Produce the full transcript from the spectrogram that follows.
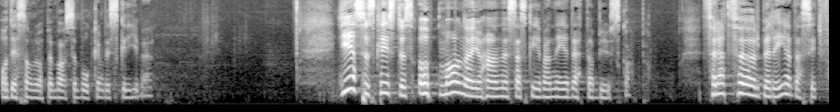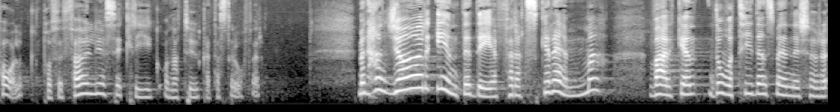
och det som Uppenbarelseboken beskriver. Jesus Kristus uppmanar Johannes att skriva ner detta budskap för att förbereda sitt folk på förföljelse, krig och naturkatastrofer. Men han gör inte det för att skrämma varken dåtidens människor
